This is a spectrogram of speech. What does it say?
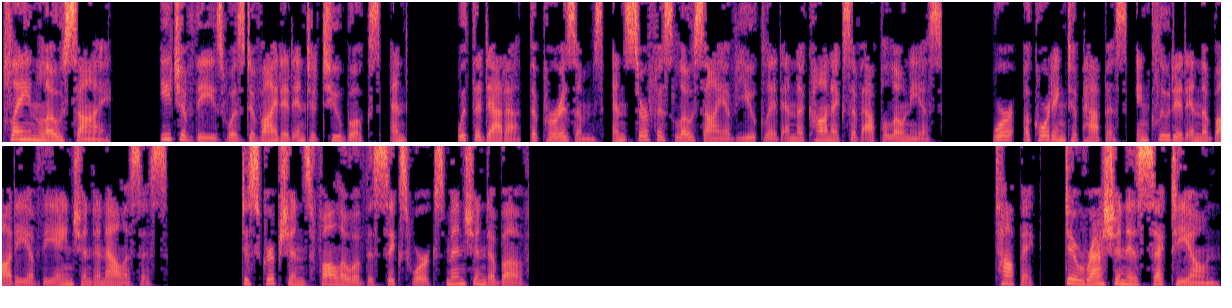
plane loci. Each of these was divided into two books, and with the data, the porisms, and surface loci of Euclid and the conics of Apollonius were, according to Pappus, included in the body of the ancient analysis. Descriptions follow of the six works mentioned above. De rationis section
